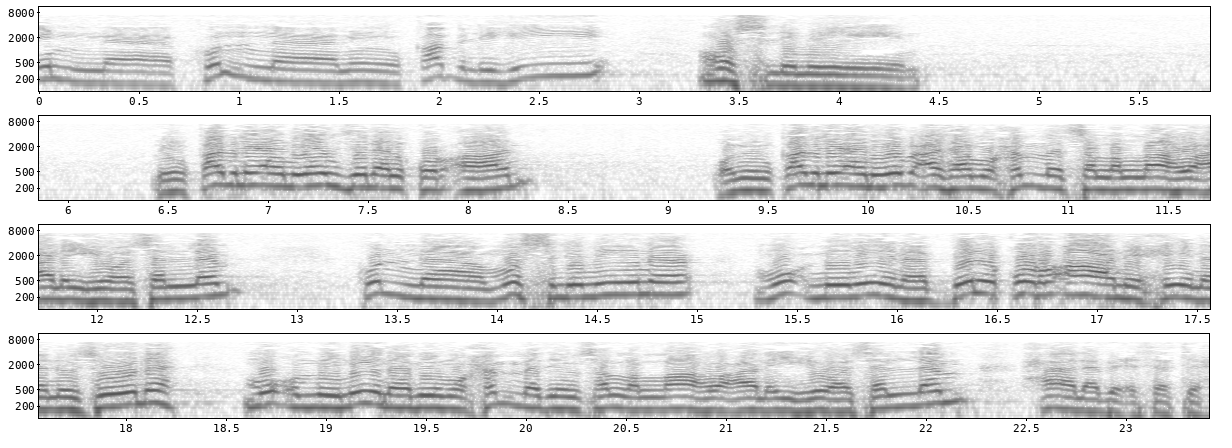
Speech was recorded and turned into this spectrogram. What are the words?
إنا كنا من قبله مسلمين. من قبل أن ينزل القرآن ومن قبل أن يبعث محمد صلى الله عليه وسلم كنا مسلمين مؤمنين بالقرآن حين نزوله مؤمنين بمحمد صلى الله عليه وسلم حال بعثته.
